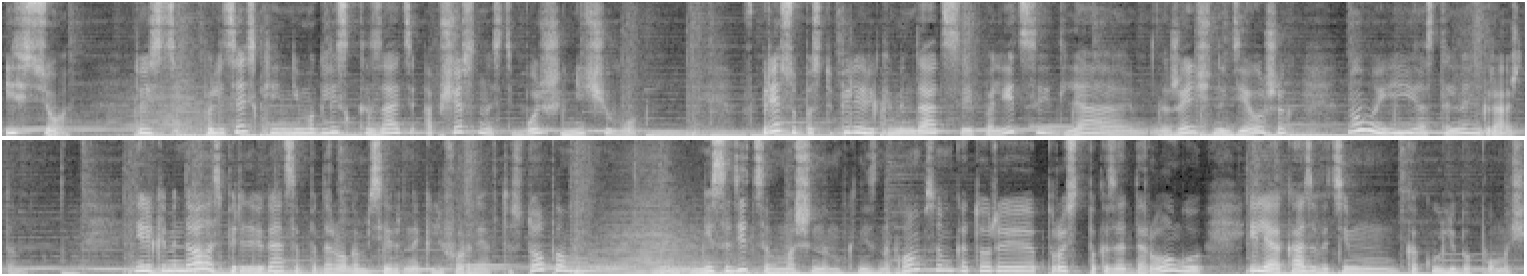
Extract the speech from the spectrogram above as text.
И все. То есть полицейские не могли сказать общественности больше ничего. В прессу поступили рекомендации полиции для женщин и девушек, ну и остальных граждан. Не рекомендовалось передвигаться по дорогам Северной Калифорнии автостопом, не садиться в машинам к незнакомцам, которые просят показать дорогу или оказывать им какую-либо помощь.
